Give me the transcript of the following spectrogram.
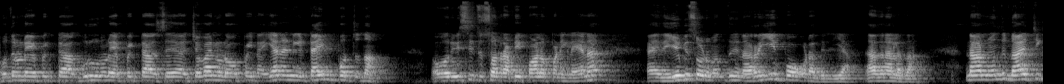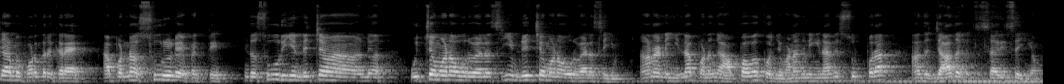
புதனுடைய எஃபெக்டா குருவனுடைய எஃபெக்டா செ செவ்வாயினோட எஃபெக்டா ஏன்னா நீங்கள் டைம் பொறுத்து தான் ஒரு விஷயத்தை சொல்கிறேன் அப்படியே ஃபாலோ பண்ணிக்கலாம். ஏன்னா இந்த எபிசோடு வந்து நிறைய போகக்கூடாது இல்லையா? அதனால தான் நான் வந்து ஞாயிற்றுக்கிழமை பிறந்திருக்கிறேன் அப்படின்னா சூரியனுடைய எஃபெக்ட்டு இந்த சூரியன் நிச்சயம் உச்சமான ஒரு வேலை செய்யும் நிச்சயமான ஒரு வேலை செய்யும். ஆனால் நீங்கள் என்ன பண்ணுங்கள் அப்பாவை கொஞ்சம் வணங்குனீங்கன்னாவே சூப்பராக அந்த ஜாதகத்தை சரி செய்யும்.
